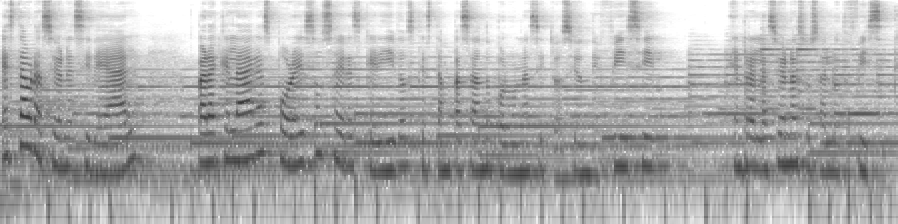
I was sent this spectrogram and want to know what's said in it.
Esta oración es ideal para que la hagas por esos seres queridos que están pasando por una situación difícil en relación a su salud física.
